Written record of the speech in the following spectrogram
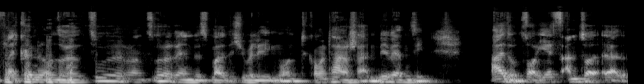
vielleicht können unsere Zuhörer und Zuhörerinnen das mal sich überlegen und Kommentare schreiben. Wir werden sehen. Also, so, jetzt an zur, äh,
